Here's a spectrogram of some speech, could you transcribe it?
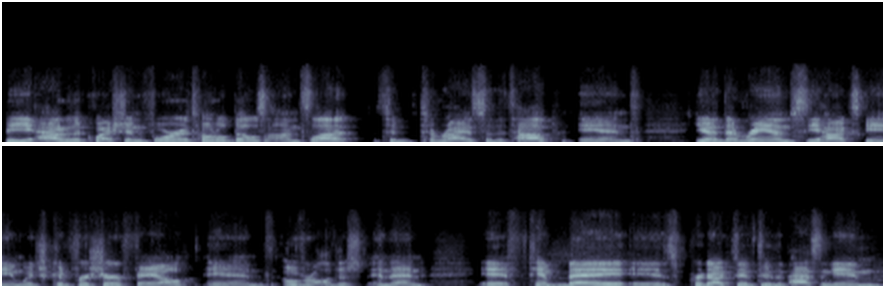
be out of the question for a total Bills onslaught to to rise to the top. And you had that Rams Seahawks game, which could for sure fail. And overall, just and then if Tampa Bay is productive through the passing game,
